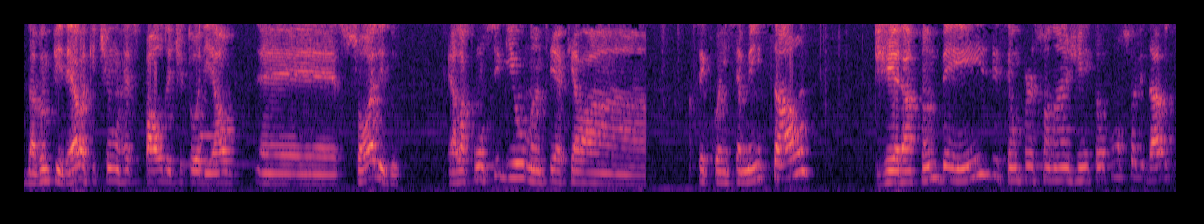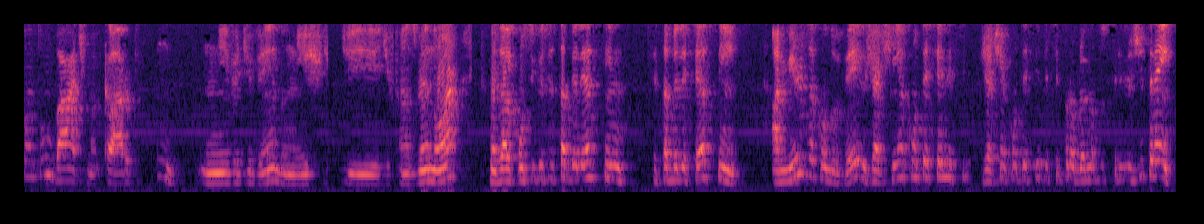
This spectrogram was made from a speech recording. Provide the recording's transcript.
da Vampirella, que tinha um respaldo editorial é, sólido, ela conseguiu manter aquela sequência mensal gerar fanbase e ser um personagem tão consolidado quanto um Batman. Claro que com um nível de venda, um nicho de, de fãs menor, mas ela conseguiu se estabelecer assim. Se estabelecer assim. A Mirza, quando veio, já tinha acontecido esse, já tinha acontecido esse problema dos trilhos de trem.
